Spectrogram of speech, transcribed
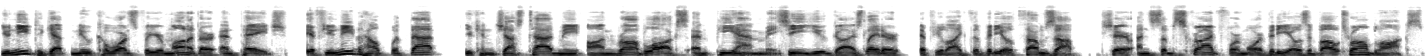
you need to get new coords for your monitor and page. If you need help with that, you can just add me on Roblox and PM me. See you guys later, if you like the video thumbs up, share and subscribe for more videos about Roblox.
